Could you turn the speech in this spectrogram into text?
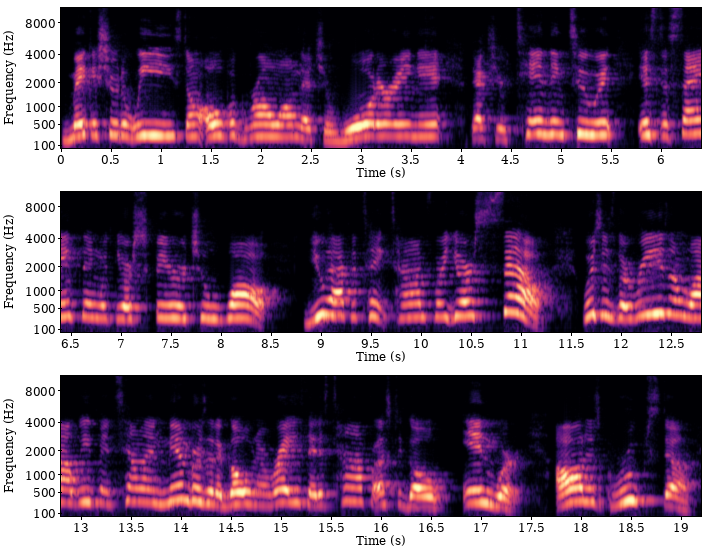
making sure the weeds don't overgrow them, that you're watering it, that you're tending to it. It's the same thing with your spiritual walk. You have to take time for yourself which is the reason why we've been telling members of the Golden Race that it's time for us to go inward. All this group stuff,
